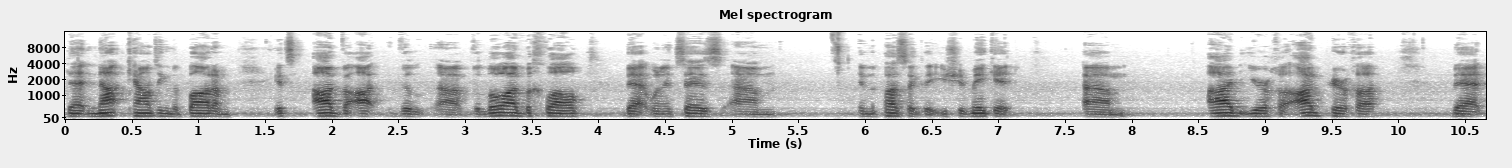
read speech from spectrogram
that not counting the bottom, it's ad velo ad bechlal. That when it says um, in the pasuk that you should make it um, ad yircha ad pircha, that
